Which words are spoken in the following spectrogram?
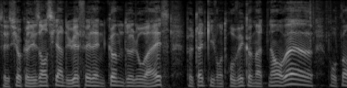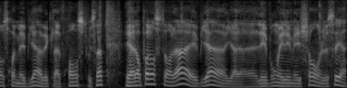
C'est sûr que les anciens du FLN comme de l'OAS, peut-être qu'ils vont trouver que maintenant, ouais, euh, pourquoi on se remet bien avec la France, tout ça. Et alors pendant ce temps-là, eh bien, il y a les bons et les méchants, on le sait. Hein.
